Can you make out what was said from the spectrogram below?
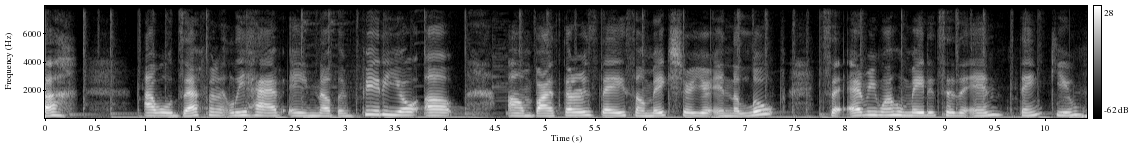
I will definitely have another video up um, by Thursday. So make sure you're in the loop. To everyone who made it to the end, thank you.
